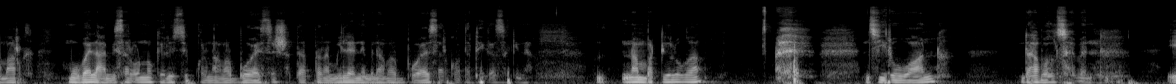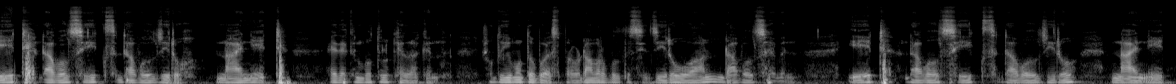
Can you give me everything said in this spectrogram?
আমার মোবাইল আমি স্যার অন্য কেউ রিসিভ করেন, আমার বয়সের সাথে আপনারা মিলে নেবেন, আমার বয়স আর কথা ঠিক আছে কিনা। নাম্বারটি হলো গা zero one double seven eight double six double zero nine eight এই দেখেন, বোতল খেয়াল রাখেন, শুধু এই মতো বয়স পারব নাম্বার বলতেছি zero one double seven eight double six double zero nine eight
